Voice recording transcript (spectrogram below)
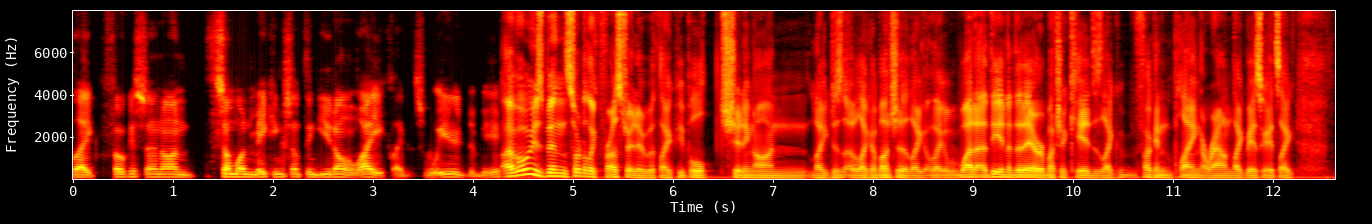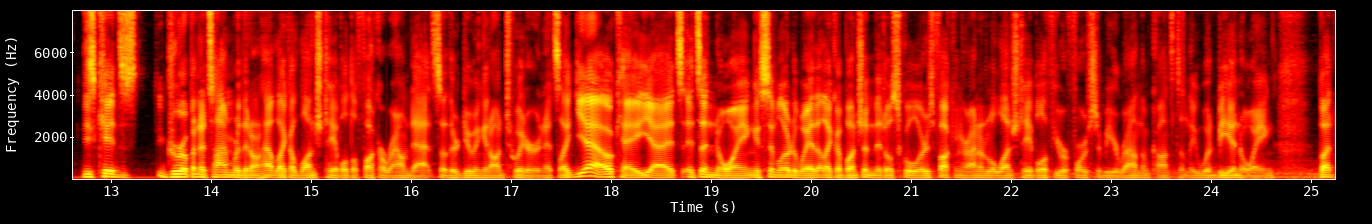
like focusing on someone making something you don't like. Like it's weird to me. I've always been sort of like frustrated with like people shitting on like just uh, like a bunch of like like what at the end of the day are a bunch of kids like fucking playing around. Like basically, it's like these kids grew up in a time where they don't have like a lunch table to fuck around at, so they're doing it on Twitter, and it's like, yeah, okay, yeah, it's it's annoying, similar to the way that like a bunch of middle schoolers fucking around at a lunch table if you were forced to be around them constantly would be annoying, but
